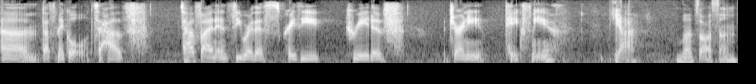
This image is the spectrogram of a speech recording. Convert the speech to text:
um, that's my goal to have to have fun and see where this crazy creative journey takes me. Yeah, that's awesome.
